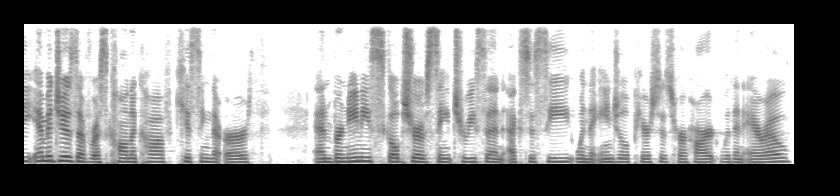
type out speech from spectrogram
The images of Raskolnikov kissing the earth and Bernini's sculpture of St. Teresa in ecstasy when the angel pierces her heart with an arrow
